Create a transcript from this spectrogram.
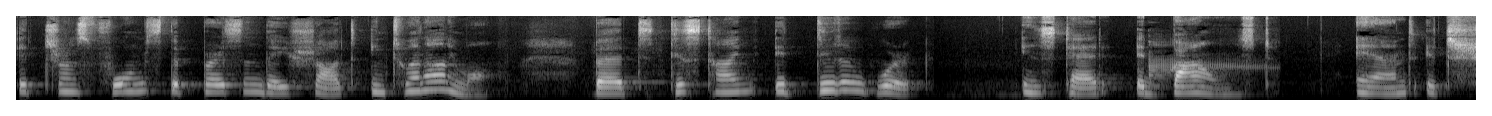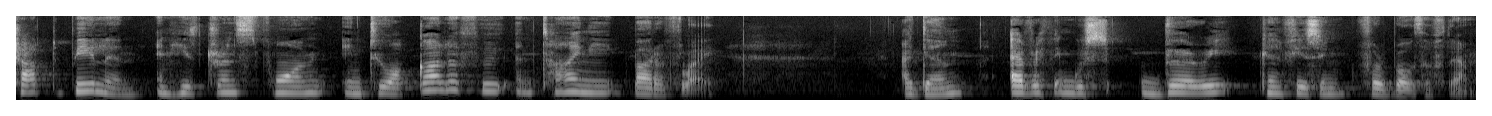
it transforms the person they shot into an animal. But this time it didn't work. Instead, it bounced and it shot villain and he transformed into a colorful and tiny butterfly. Again, everything was very confusing for both of them.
